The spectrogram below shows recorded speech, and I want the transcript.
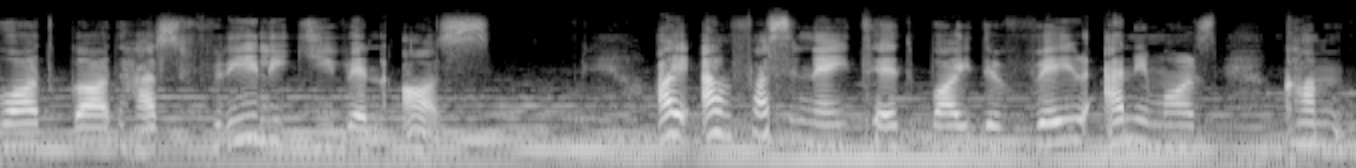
what God has freely given us. I am fascinated by the way animals camouflage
